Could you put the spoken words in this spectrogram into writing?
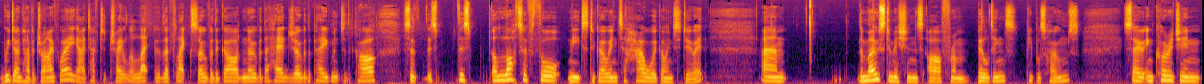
we don't have a driveway. I'd have to trail the, le- the flex over the garden, over the hedge, over the pavement to the car. So there's there's a lot of thought needs to go into how we're going to do it. Um, the most emissions are from buildings, people's homes. So encouraging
